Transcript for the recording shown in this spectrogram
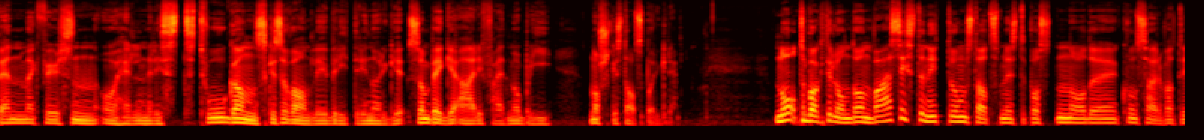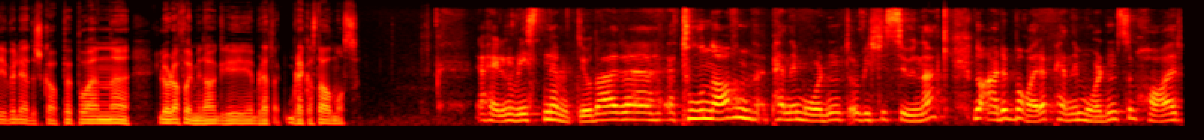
Ben McPherson og Helen Rist, to ganske så vanlige briter i Norge, som begge er i ferd med å bli norske statsborgere. Nå tilbake til London. Hva er siste nytt om statsministerposten og det konservative lederskapet på en eh, lørdag formiddag, Gry Blekastad Almås? Ja, Helen Reist nevnte jo der eh, to navn, Penny Mordant og Rishi Sunak. Nå er det bare Penny Mordant som har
